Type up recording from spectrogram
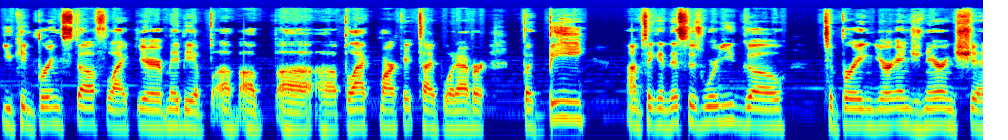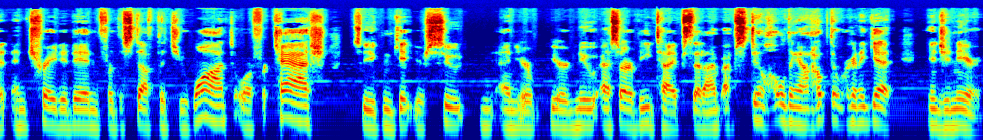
you can bring stuff like your maybe a a, a, a black market type whatever, but b, I'm thinking this is where you go to bring your engineering shit and trade it in for the stuff that you want or for cash so you can get your suit and your your new SRV types that I'm, I'm still holding out hope that we're going to get engineered.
